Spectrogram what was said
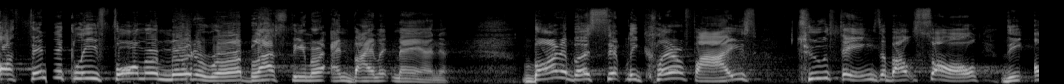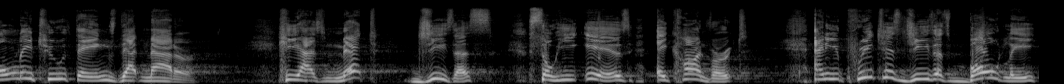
authentically former murderer, blasphemer, and violent man. Barnabas simply clarifies two things about Saul, the only two things that matter. He has met Jesus so he is a convert. And he preaches Jesus boldly,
